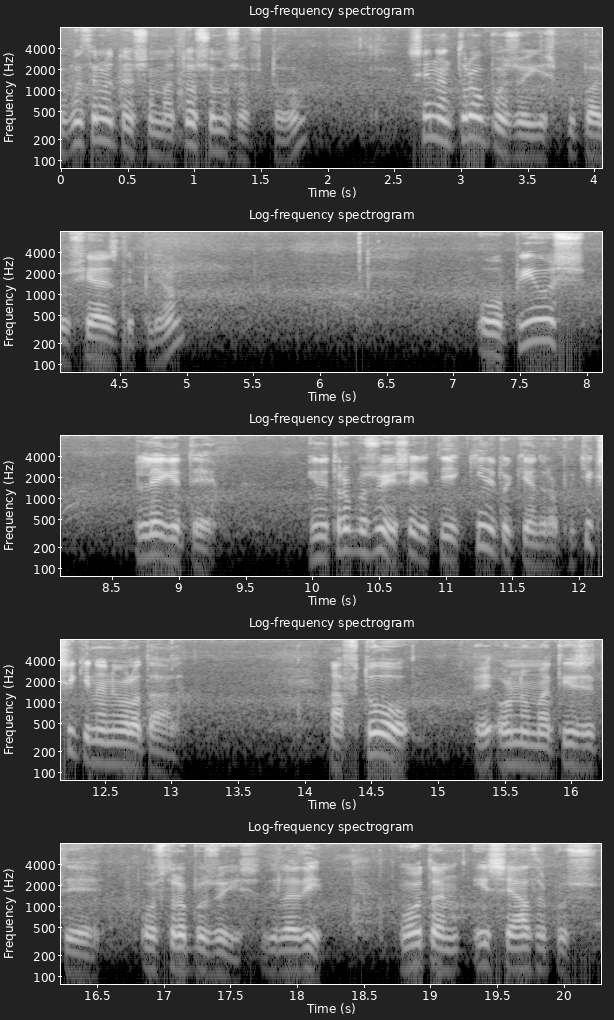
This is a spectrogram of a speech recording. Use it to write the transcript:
εγώ θέλω να το ενσωματώσω όμως αυτό σε έναν τρόπο ζωής που παρουσιάζεται πλέον ο οποίος λέγεται είναι τρόπος ζωής, ε, γιατί εκεί είναι το κέντρο, από εκεί ξεκινάνε όλα τα άλλα. Αυτό ε, ονοματίζεται ως τρόπος ζωής. Δηλαδή, όταν είσαι άνθρωπος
